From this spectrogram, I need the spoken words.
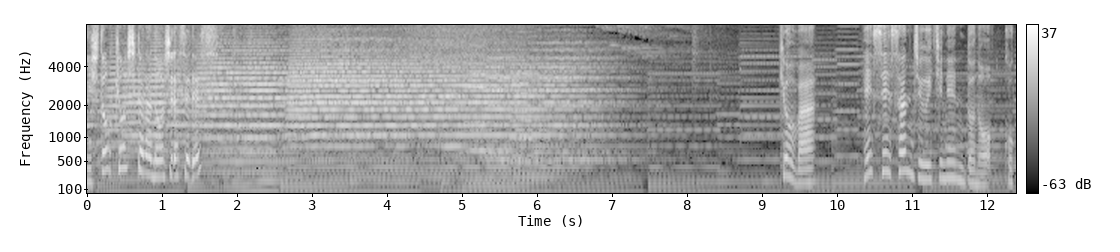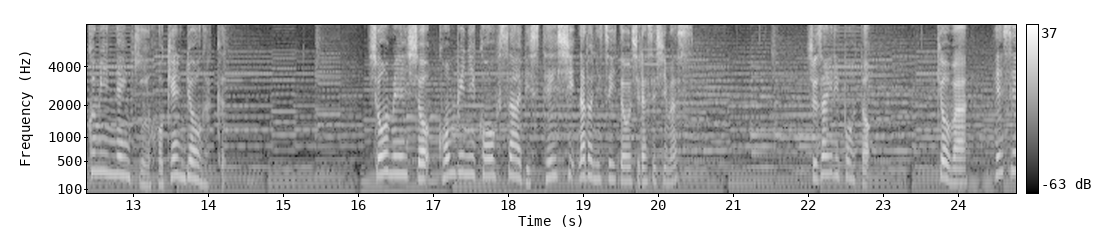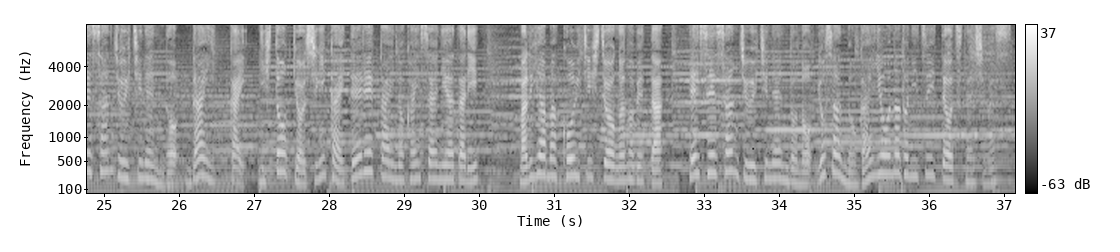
西東京市からのお知らせです。今日は平成31年度の国民年金保険料額。証明書コンビニ交付サービス停止などについてお知らせします。取材リポート今日は平成31年度第1回西東京市議会定例会の開催にあたり丸山光一市長が述べた平成31年度の予算の概要などについてお伝えします。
